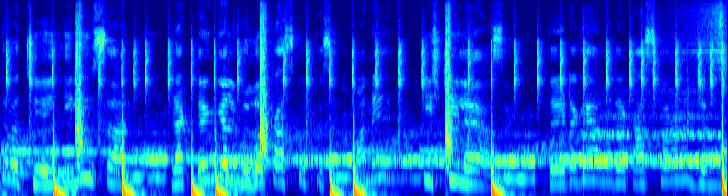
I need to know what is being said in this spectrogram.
দেখতে পাচ্ছি এই ইলিপস আর রেক্টেঙ্গেলগুলো কাজ করতেছে না। মানে স্টিল হয়ে আছে। তো এটাকে আমাদের কাজ করানোর জন্য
